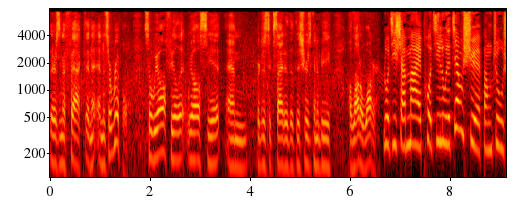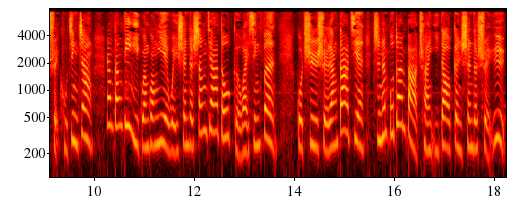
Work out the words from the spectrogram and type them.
there's an effect, and, and it's a ripple. So we all feel it, we all see it, and we're just excited that this year is going to be a lot of water. 落基山脉破纪录的降雪帮助水库进账，让当地以观光业为生的商家都格外兴奋。过去水量大减，只能不断把船移到更深的水域，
